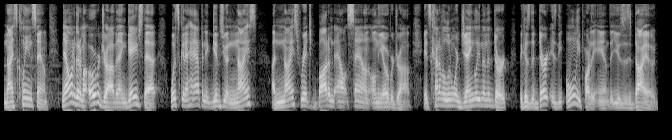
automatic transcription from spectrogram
Nice clean sound. Now I want to go to my overdrive and engage that. What's going to happen, it gives you a nice, a nice rich bottomed out sound on the overdrive. It's kind of a little more jangly than the dirt because the dirt is the only part of the amp that uses a diode.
